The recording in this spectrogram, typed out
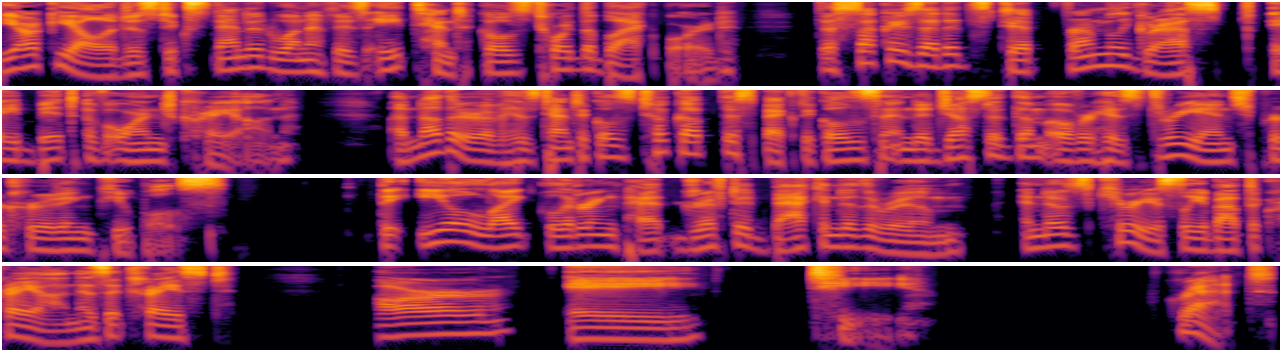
The archaeologist extended one of his eight tentacles toward the blackboard. The suckers at its tip firmly grasped a bit of orange crayon. Another of his tentacles took up the spectacles and adjusted them over his three inch protruding pupils. The eel like glittering pet drifted back into the room and nosed curiously about the crayon as it traced R A T. Rat.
